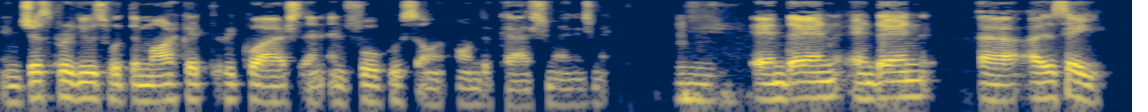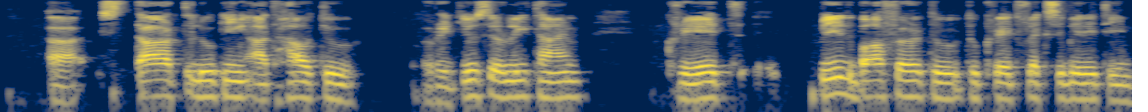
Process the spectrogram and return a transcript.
and just produce what the market requires and, and focus on, on the cash management. Mm-hmm. And then, and then, uh, as I say, uh, start looking at how to reduce your lead time, create, build buffer to, to create flexibility.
